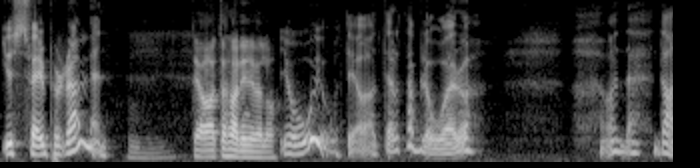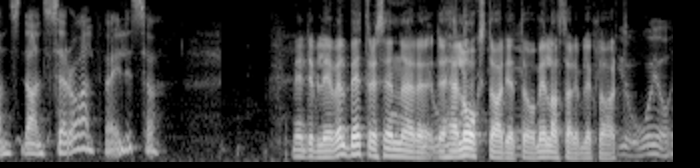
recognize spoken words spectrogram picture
just färgprogrammen. Mm. Teater hade ni väl? då? Jo, jo, teater och tablåer och, och dans, danser och allt möjligt. Så. Men det blev väl bättre sen när Jo. det här lågstadiet och mellanstadiet blev klart? Jo, jo.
